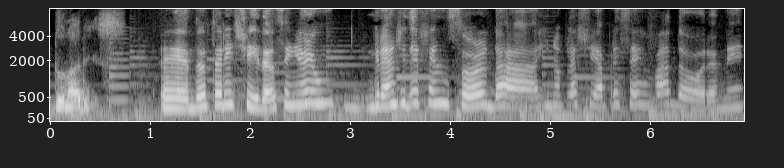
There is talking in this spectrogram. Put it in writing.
do nariz. É, doutor Ishida, o senhor é um grande defensor da rinoplastia preservadora, né?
